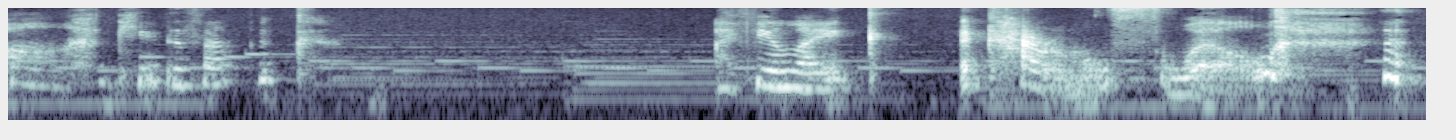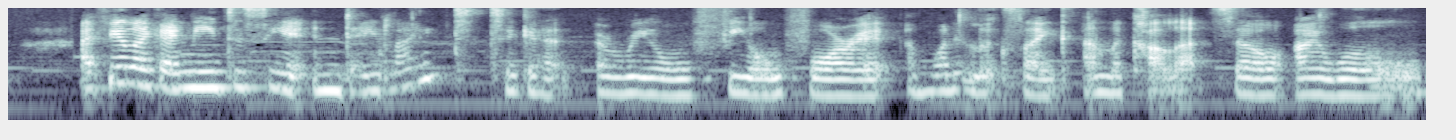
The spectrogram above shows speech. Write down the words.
oh, how cute does that look? Feel like a caramel swirl. I feel like I need to see it in daylight to get a real feel for it and what it looks like and the colour. So I will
